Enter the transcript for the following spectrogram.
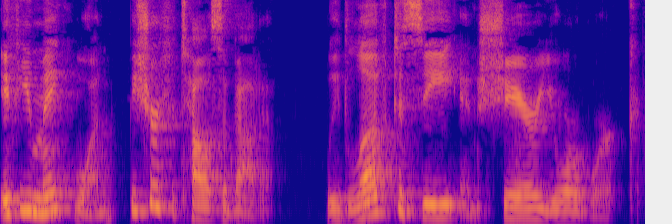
If you make one, be sure to tell us about it. We'd love to see and share your work.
